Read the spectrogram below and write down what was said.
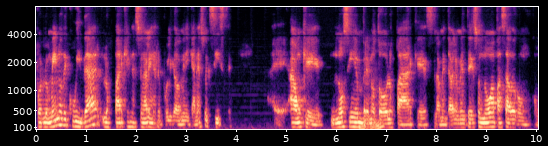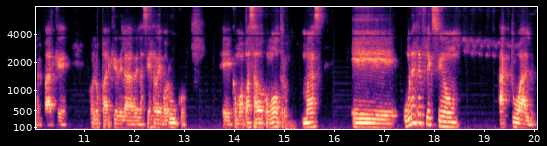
por lo menos, de cuidar los parques nacionales en República Dominicana. Eso existe. Eh, aunque no siempre, no todos los parques. Lamentablemente eso no ha pasado con, con el parque, con los parques de la, de la Sierra de Boruco, eh, como ha pasado con otros. Más una reflexión actual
